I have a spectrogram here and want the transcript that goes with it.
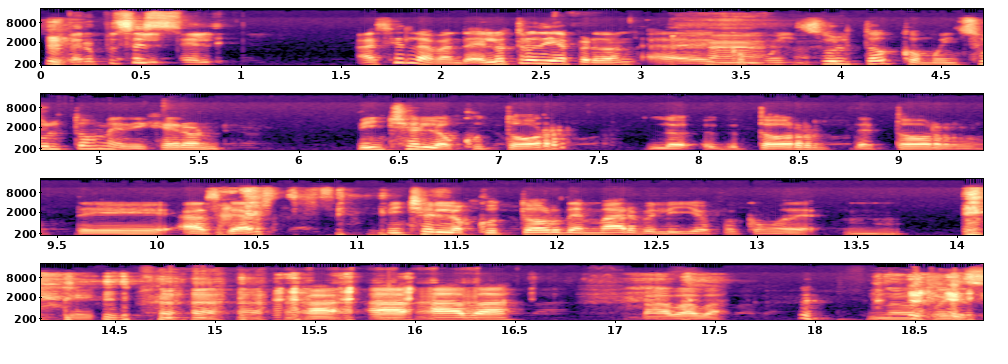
Pero pues es. El- el- así es la banda. El otro día, perdón, eh, como ajá. insulto, como insulto me dijeron, pinche locutor, lo- Thor de Thor de Asgard, pinche locutor de Marvel. Y yo fue como de, mm, ah, ah, ah, va, va, va, va. No, pues.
